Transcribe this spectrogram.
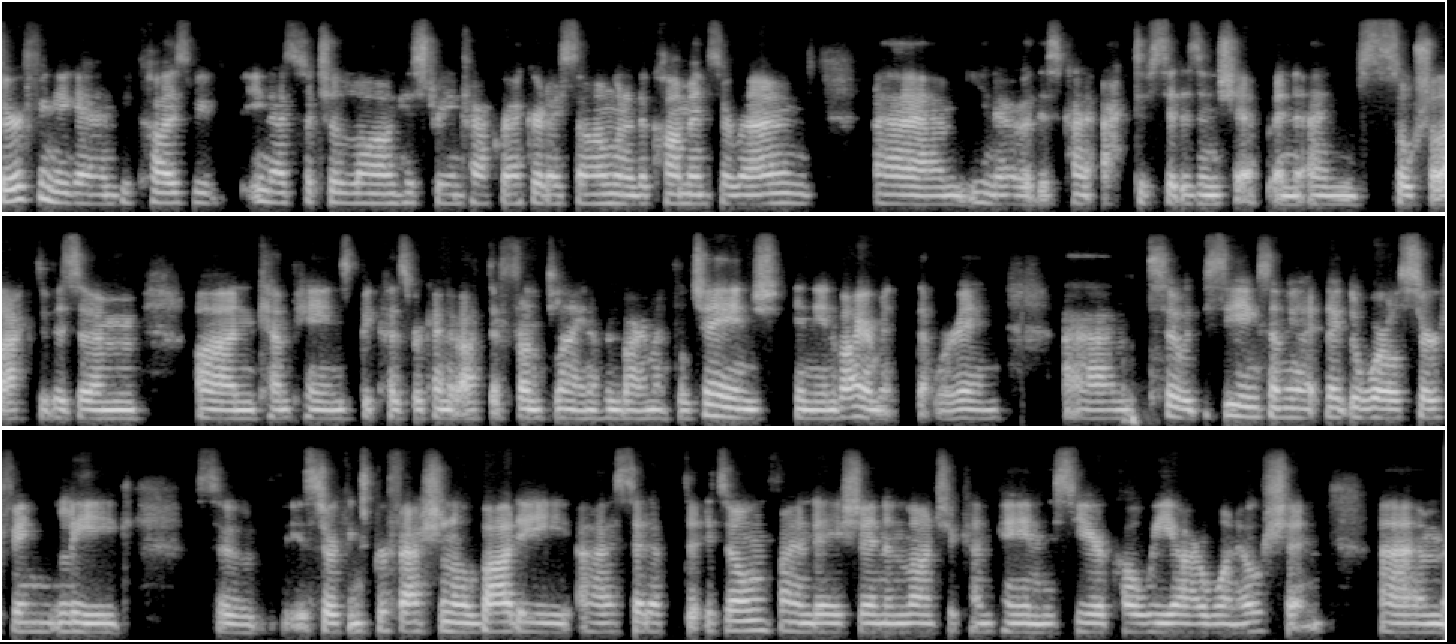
surfing again because we've you know such a long history and track record i saw in one of the comments around um you know this kind of active citizenship and and social activism on campaigns because we're kind of at the front line of environmental change in the environment that we're in um so seeing something like, like the world surfing league so surfing's professional body uh, set up the, its own foundation and launched a campaign this year called We Are One Ocean. Um,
